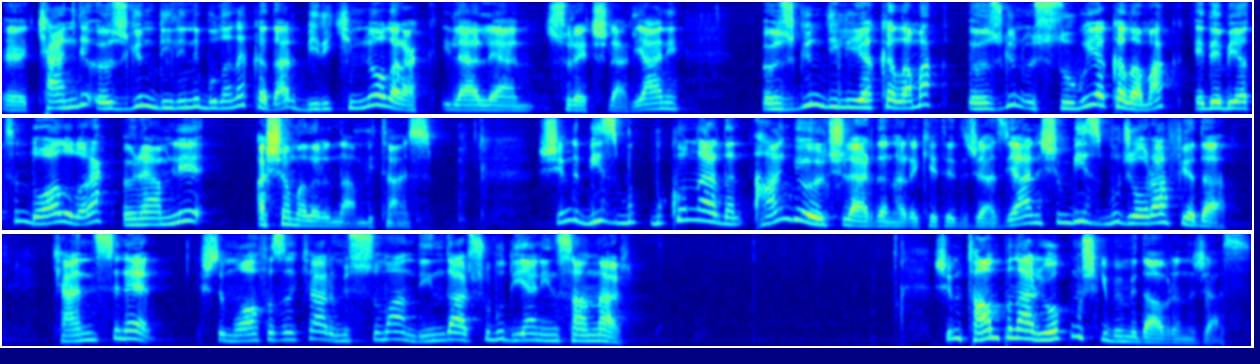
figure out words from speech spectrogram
e, kendi özgün dilini bulana kadar birikimli olarak ilerleyen süreçler. Yani özgün dili yakalamak, özgün üslubu yakalamak edebiyatın doğal olarak önemli aşamalarından bir tanesi. Şimdi biz bu, bu konulardan hangi ölçülerden hareket edeceğiz? Yani şimdi biz bu coğrafyada kendisine işte muhafazakar, Müslüman, dindar, şu bu diyen insanlar Şimdi Tanpınar yokmuş gibi mi davranacağız?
